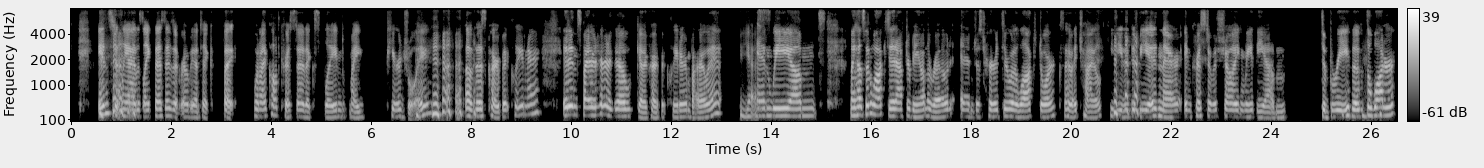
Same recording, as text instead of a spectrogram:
Instantly, I was like, this isn't romantic. But when I called Krista and explained my pure joy of this carpet cleaner, it inspired her to go get a carpet cleaner and borrow it. yes. And we, um, my husband walked in after being on the road and just heard through a locked door because I have a child. He needed to be in there, and Krista was showing me the um debris, the the water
